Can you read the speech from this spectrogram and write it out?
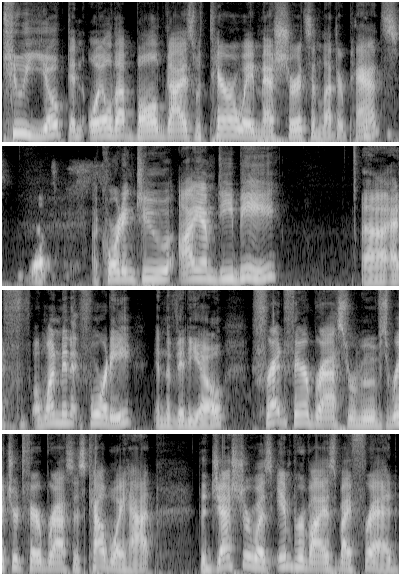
two yoked and oiled up bald guys with tearaway mesh shirts and leather pants. Yep. According to IMDb, uh, at f- 1 minute 40 in the video, Fred Fairbrass removes Richard Fairbrass's cowboy hat. The gesture was improvised by Fred,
